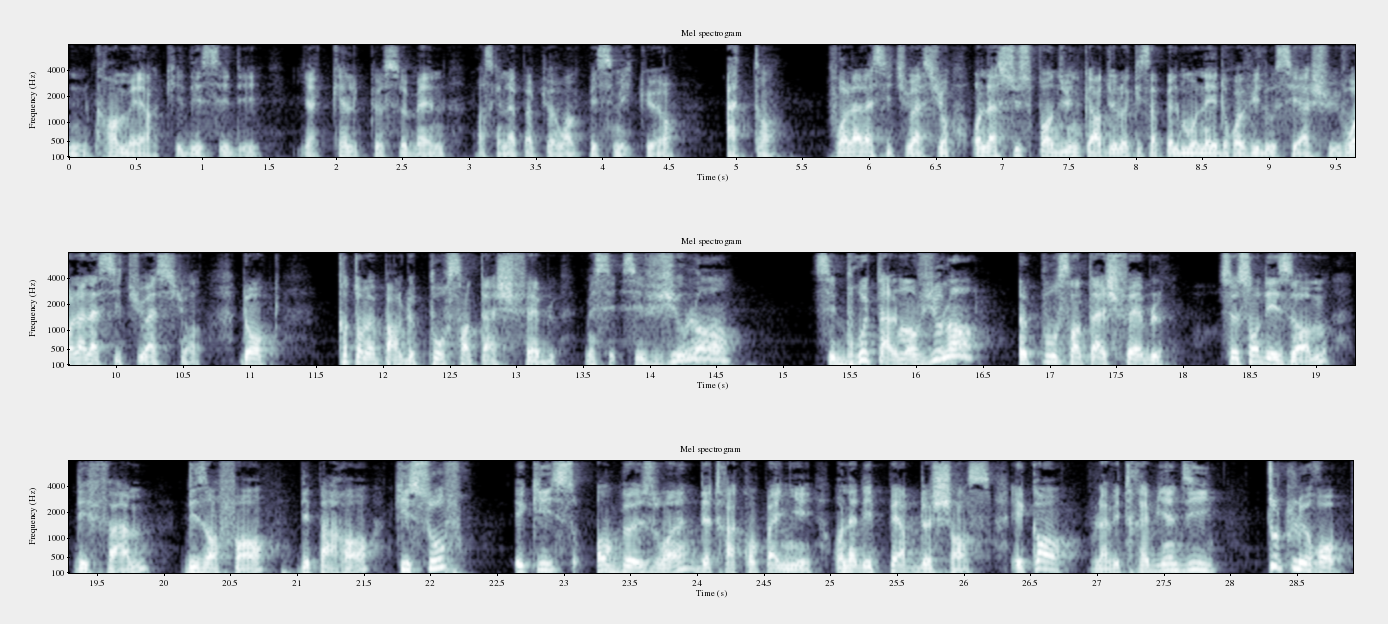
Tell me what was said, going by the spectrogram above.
une grand-mère qui est décédée il y a quelques semaines parce qu'elle n'a pas pu avoir un pacemaker à temps. Voilà la situation. On a suspendu une cardiologue qui s'appelle Monet Dreville au CHU. Voilà la situation. Donc, quand on me parle de pourcentage faible, mais c'est violent. C'est brutalement violent, un pourcentage faible. Ce sont des hommes, des femmes, des enfants, des parents qui souffrent et qui ont besoin d'être accompagnés. On a des pertes de chance. Et quand, vous l'avez très bien dit, toute l'Europe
